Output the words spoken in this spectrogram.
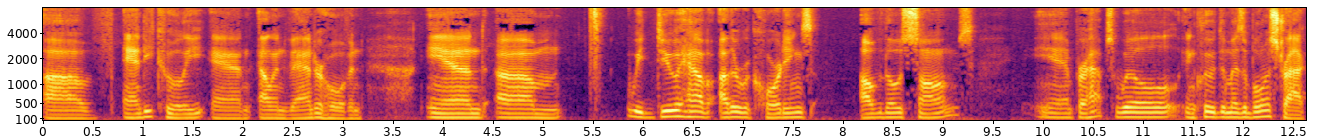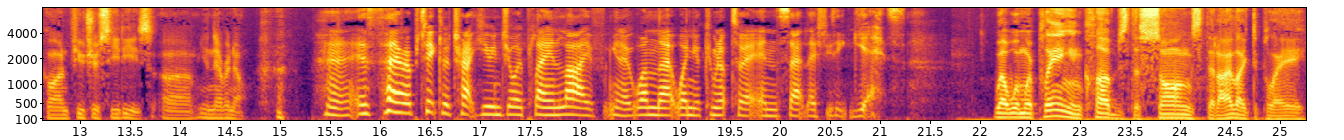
of Andy Cooley and Ellen Vanderhoven. And um, we do have other recordings of those songs, and perhaps we'll include them as a bonus track on future CDs. Uh, you never know. Is there a particular track you enjoy playing live? You know, one that when you're coming up to it in the set list, you think, yes. Well, when we're playing in clubs, the songs that I like to play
